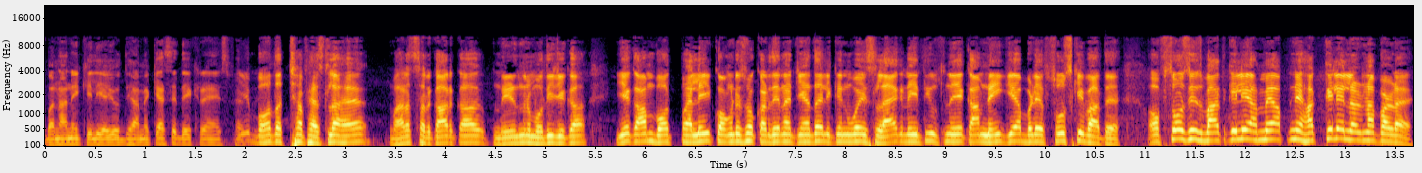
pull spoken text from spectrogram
बनाने के लिए अयोध्या में। कैसे देख रहे हैं इस ये बहुत अच्छा फैसला है। भारत सरकार का नरेंद्र मोदी जी का। ये काम बहुत पहले ही कांग्रेस को कर देना चाहिए था, लेकिन वो इस लायक नहीं थी, उसने ये काम नहीं किया। बड़े अफसोस की बात है। अफसोस इस बात के लिए हमें अपने हक के लिए लड़ना पड़ रहा है।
